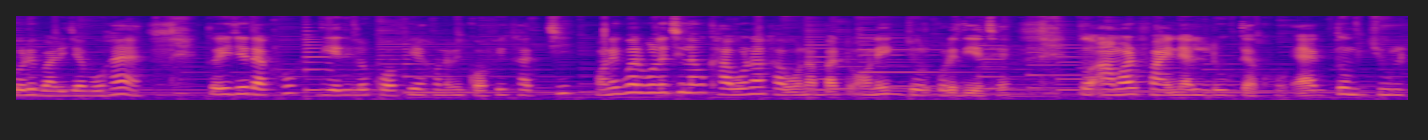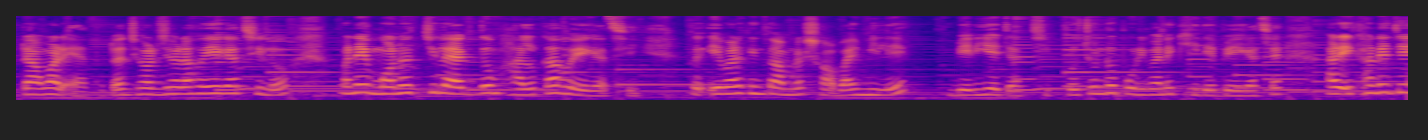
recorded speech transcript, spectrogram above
করে বাড়ি যাব হ্যাঁ? তো এই যে দেখো, দিয়ে দিল কফি এখন আমি কফি খাচ্ছি। অনেকবার বলেছিলাম খাব না খাব না বাট অনেক জোর করে দিয়েছে। তো আমার ফাইনাল লুক দেখো, একদম চুলটা আমার এতটা ঝরঝরা হয়ে গেছিল মানে মনে হচ্ছিল একদম হালকা হয়ে গেছি। তো এবার কিন্তু আমরা সবাই মিলে বেরিয়ে যাচ্ছি। প্রচণ্ড পরিমাণে খিদে পেয়ে গেছে। আর এখানে যে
